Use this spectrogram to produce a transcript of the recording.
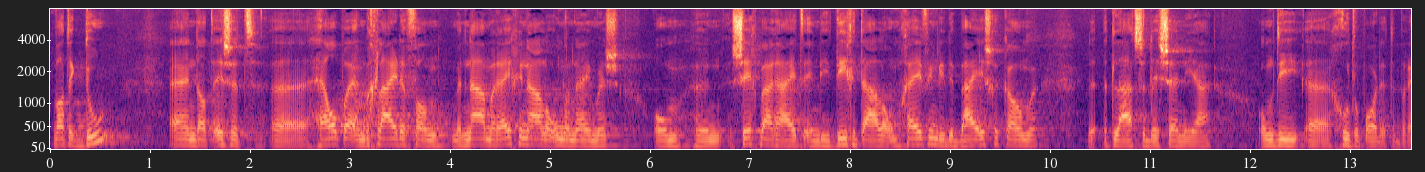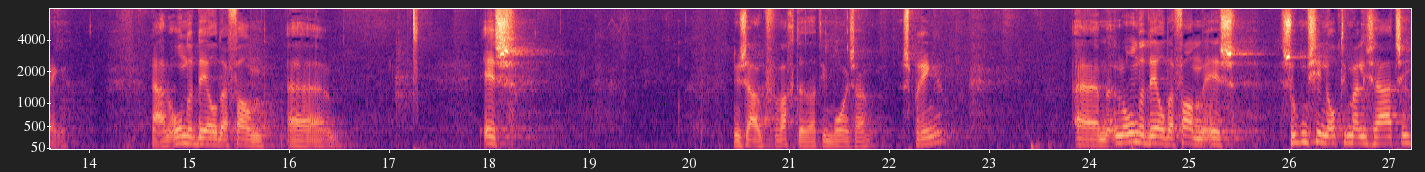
wat ik doe. En dat is het uh, helpen en begeleiden van met name regionale ondernemers om hun zichtbaarheid in die digitale omgeving die erbij is gekomen het laatste decennia, om die uh, goed op orde te brengen. Nou, een onderdeel daarvan uh, is, nu zou ik verwachten dat hij mooi zou springen. Um, een onderdeel daarvan is zoekmachine optimalisatie.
